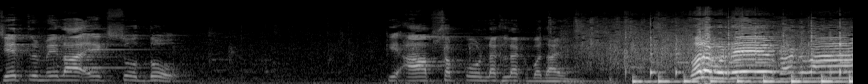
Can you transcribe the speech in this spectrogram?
चैत्र मेला 102 कि आप सबको लख लख बधाई। बोलो गुरुदेव, भगवान।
